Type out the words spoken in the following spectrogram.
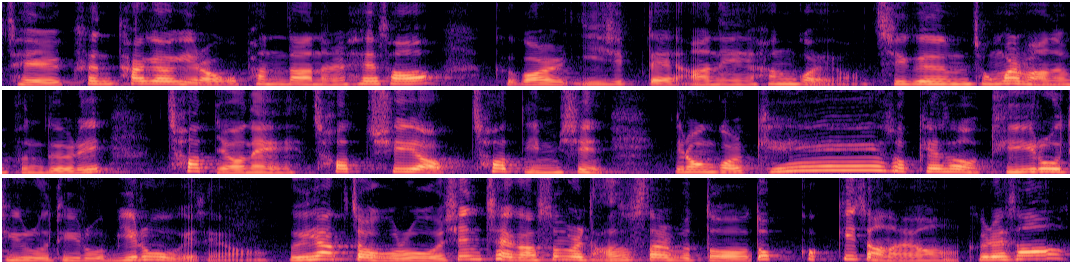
제일 큰 타격이라고 판단을 해서 그걸 20대 안에 한 거예요. 지금 정말 많은 분들이 첫 연애, 첫 취업, 첫 임신 이런 걸 계속해서 뒤로 뒤로 뒤로 미루고 계세요. 의학적으로 신체가 25살부터 똑 꺾이잖아요. 그래서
